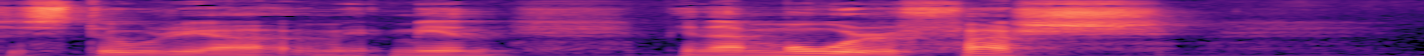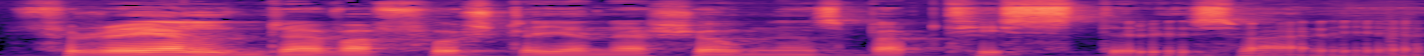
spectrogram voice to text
historia. Min, mina morfars föräldrar var första generationens baptister i Sverige.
